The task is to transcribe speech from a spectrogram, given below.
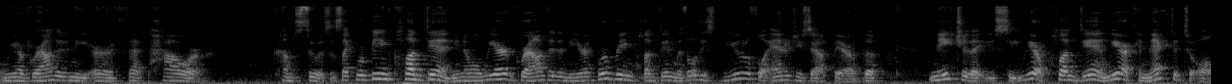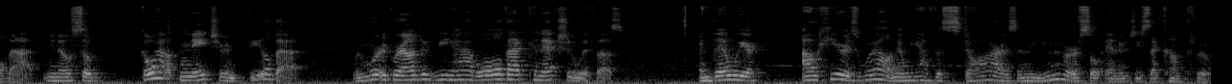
when we are grounded in the earth, that power comes through us. It's like we're being plugged in. You know, when we are grounded in the earth, we're being plugged in with all these beautiful energies out there of the nature that you see. We are plugged in. We are connected to all that. You know, so go out in nature and feel that. When we're grounded, we have all that connection with us. And then we are out here as well. And then we have the stars and the universal energies that come through.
